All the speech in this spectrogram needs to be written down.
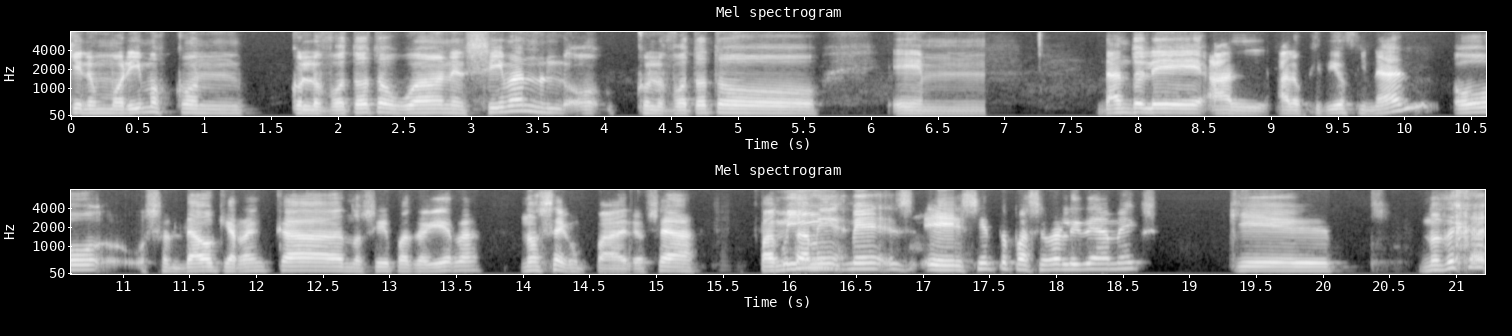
que nos morimos con, con los bototos weón, encima, o con los bototos em, dándole al, al objetivo final o, o soldado que arranca, no sé, para otra guerra. No sé, compadre. O sea, para mí, mí- me eh, siento para cerrar la idea, Mex, que nos deja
